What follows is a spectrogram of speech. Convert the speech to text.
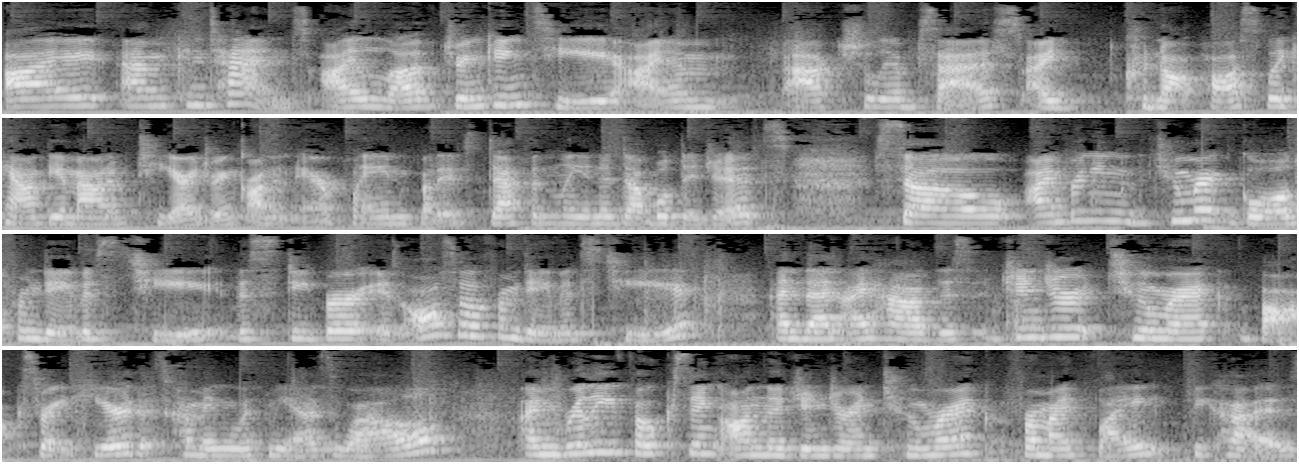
I am content. I love drinking tea. I am actually obsessed. I could not possibly count the amount of tea I drink on an airplane, but it's definitely in the double digits. So I'm bringing the turmeric gold from David's Tea. The steeper is also from David's Tea. And then I have this ginger turmeric box right here that's coming with me as well. I'm really focusing on the ginger and turmeric for my flight because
